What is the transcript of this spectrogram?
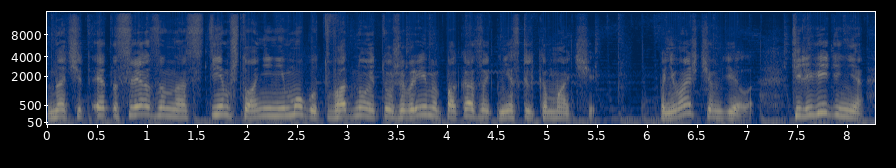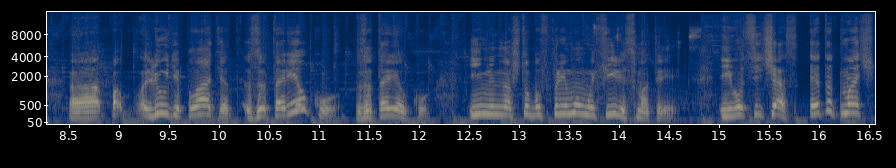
Значит, это связано с тем, что они не могут в одно и то же время показывать несколько матчей. Понимаешь, в чем дело? Телевидение, э, по- люди платят за тарелку, за тарелку, именно чтобы в прямом эфире смотреть. И вот сейчас этот матч,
